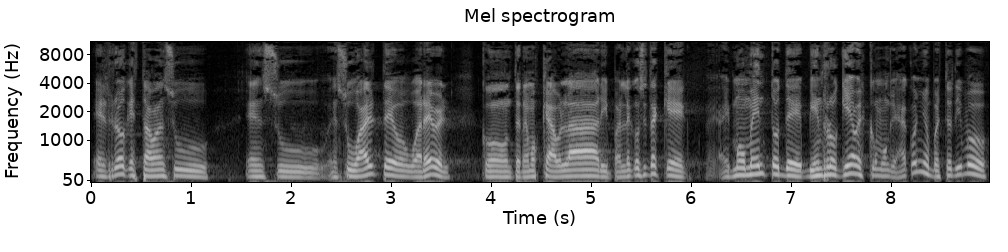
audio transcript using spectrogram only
el rock estaba en su, en su, en su arte o whatever. Con tenemos que hablar y un par de cositas que hay momentos de bien rockeado, es como que, ah, coño, pues este tipo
